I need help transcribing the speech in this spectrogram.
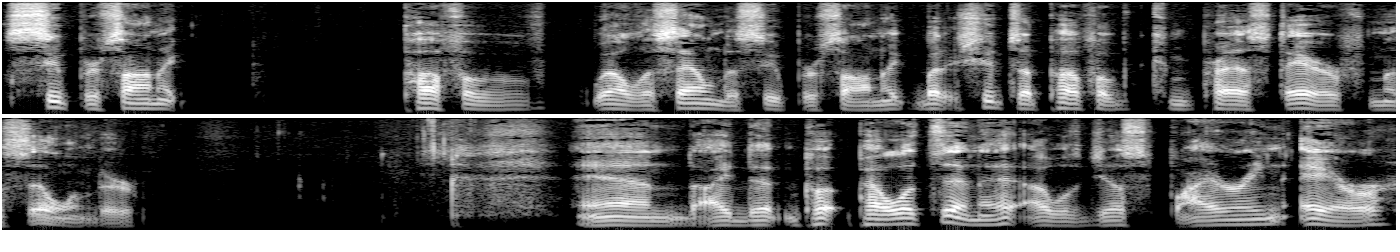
supersonic puff of well, the sound is supersonic, but it shoots a puff of compressed air from a cylinder. And I didn't put pellets in it, I was just firing air.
